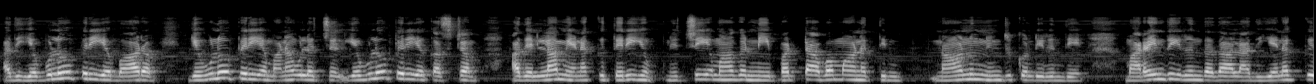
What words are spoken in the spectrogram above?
அது எவ்வளோ பெரிய பாரம். எவ்வளோ பெரிய மன உளைச்சல். எவ்வளோ பெரிய கஷ்டம். அதெல்லாம் எனக்கு தெரியும். நிச்சயமாக நீ பட்ட அவமானத்தின் நானும் நின்று கொண்டிருந்தேன். மறைந்து இருந்ததால் அது எனக்கு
